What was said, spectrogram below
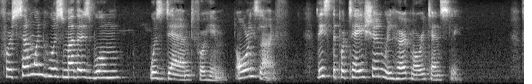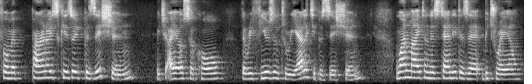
For someone whose mother's womb was damned for him all his life. This deportation will hurt more intensely. From a paranoid schizoid position, which I also call the refusal to reality position, one might understand it as a betrayal,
